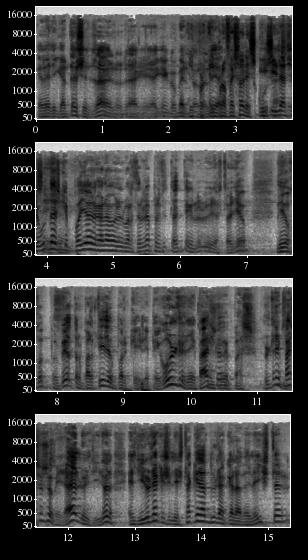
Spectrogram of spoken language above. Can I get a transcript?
que delicatessen, ¿sabes? O sea, que hay que comer el, todos el profesor excusa. Y, la segunda es que podía haber ganado el Barcelona perfectamente, que no lo hubiera extrañado. Digo, joder, pues veo otro partido, porque le pegó un repaso. Un repaso. Un repaso soberano, el Girona. El Girona que se le está quedando una cara de Leicester,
